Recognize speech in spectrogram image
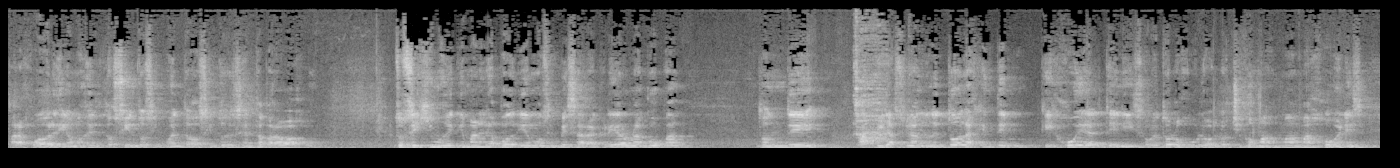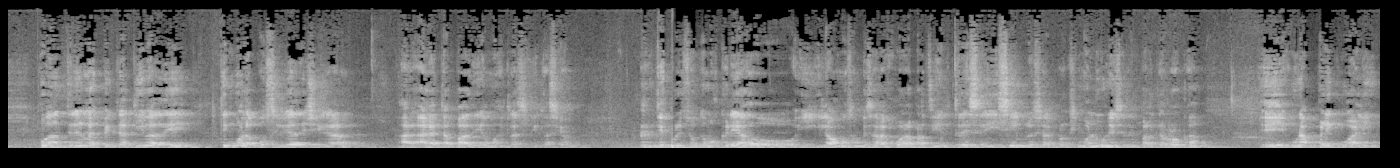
para jugadores digamos de 250 o 260 para abajo. Entonces dijimos de qué manera podríamos empezar a crear una copa donde aspiracional, donde toda la gente que juega al tenis, sobre todo los, los chicos más, más, jóvenes, puedan tener la expectativa de tengo la posibilidad de llegar a, la etapa digamos, de clasificación. es por eso que hemos creado, y la vamos a empezar a jugar a partir del 13 de diciembre, o sea, el próximo lunes en el Parque Roca, eh, una pre-quali.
